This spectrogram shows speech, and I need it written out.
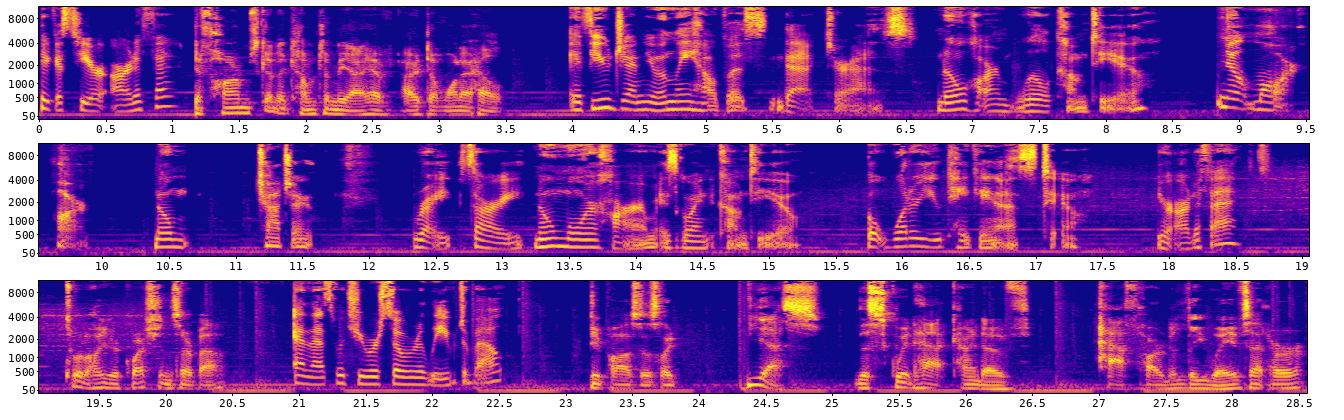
Take us to your artifact. If harm's going to come to me, I have I don't want to help. If you genuinely help us, Dr. Oz, no harm will come to you. No more harm. No, Cha Cha, right, sorry. No more harm is going to come to you. But what are you taking us to? Your artifact? That's what all your questions are about. And that's what you were so relieved about? She pauses, like, yes. The squid hat kind of half heartedly waves at her.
